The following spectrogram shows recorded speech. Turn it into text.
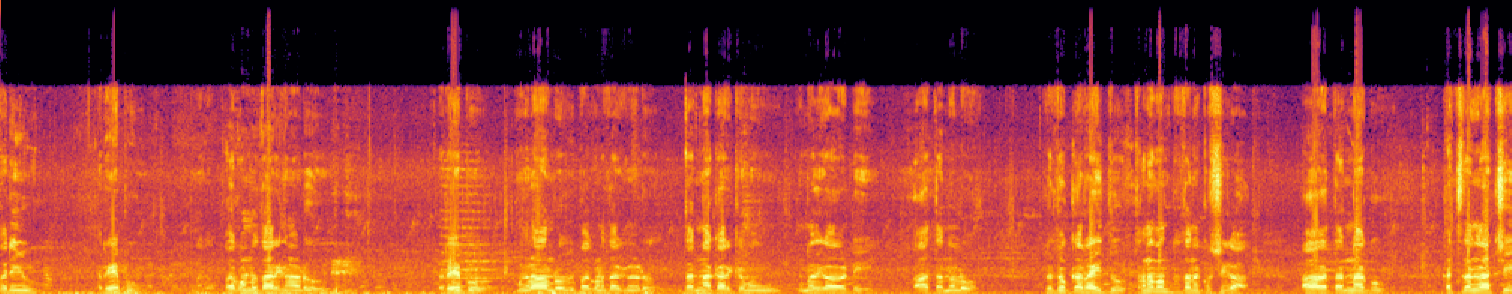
మరియు రేపు పదకొండో తారీఖు నాడు రేపు మంగళవారం రోజు పదకొండో తారీఖు నాడు ధర్నా కార్యక్రమం ఉన్నది కాబట్టి ఆ ధర్నలో ప్రతి ఒక్క రైతు తన వంతు తన కృషిగా ఆ ధర్నాకు ఖచ్చితంగా వచ్చి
